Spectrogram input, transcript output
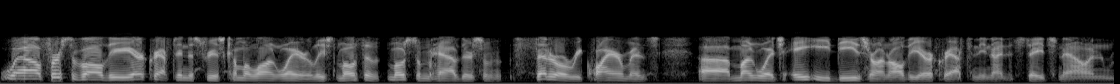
Well, first of all, the aircraft industry has come a long way, or at least most of most of them have. There's some federal requirements, uh, among which AEDs are on all the aircraft in the United States now, and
